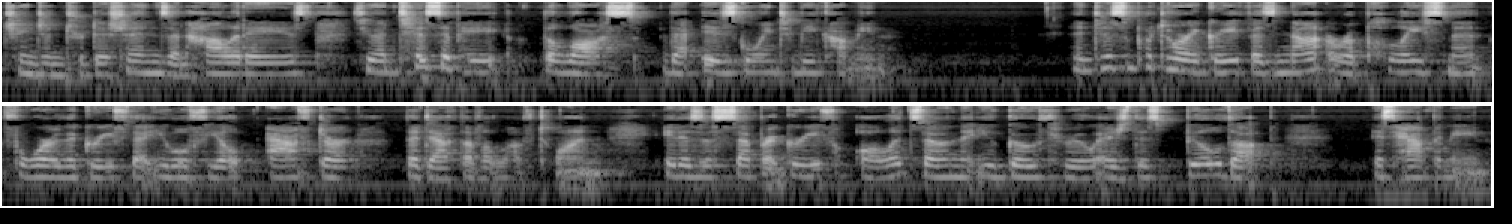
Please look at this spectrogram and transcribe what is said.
change in traditions and holidays. So you anticipate the loss that is going to be coming. Anticipatory grief is not a replacement for the grief that you will feel after the death of a loved one. It is a separate grief all its own that you go through as this buildup is happening.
